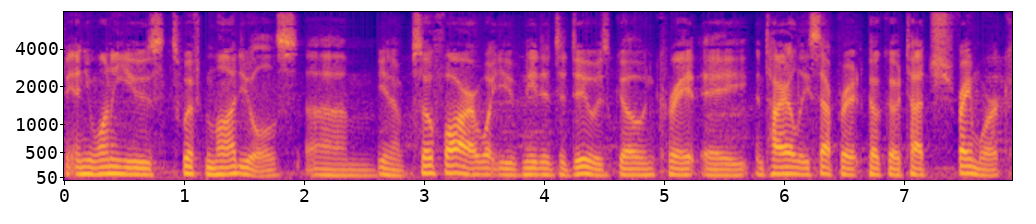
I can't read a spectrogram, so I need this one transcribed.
and you want to use Swift modules, um, you know, so far what you've needed to do is go and create a entirely separate Cocoa Touch framework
